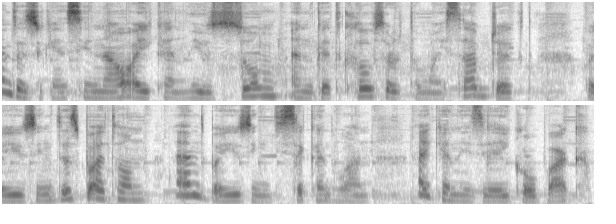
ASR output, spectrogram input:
and as you can see now I can use zoom and get closer to my subject by using this button and by using the second one I can easily go back.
